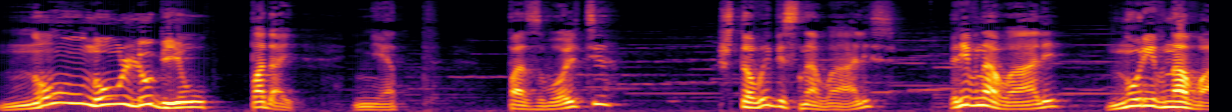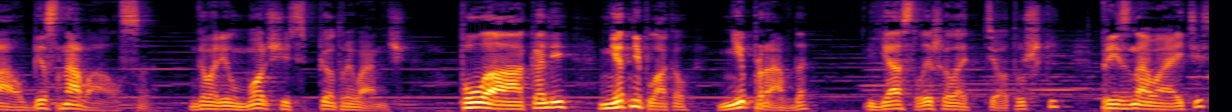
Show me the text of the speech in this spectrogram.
«Ну, ну, любил. Подай». «Нет. Позвольте, что вы бесновались, ревновали». «Ну, ревновал, бесновался», — говорил морщись Петр Иванович. «Плакали?» «Нет, не плакал. Неправда. Я слышал от тетушки. Признавайтесь».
